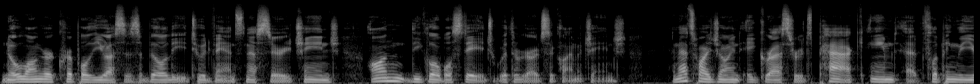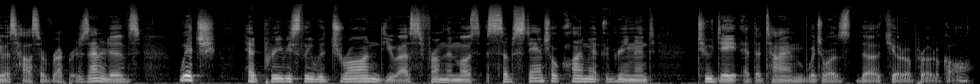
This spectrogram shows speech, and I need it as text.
no longer cripple the US's ability to advance necessary change on the global stage with regards to climate change. And that's why I joined a grassroots PAC aimed at flipping the US House of Representatives, which had previously withdrawn the US from the most substantial climate agreement to date at the time, which was the Kyoto Protocol.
